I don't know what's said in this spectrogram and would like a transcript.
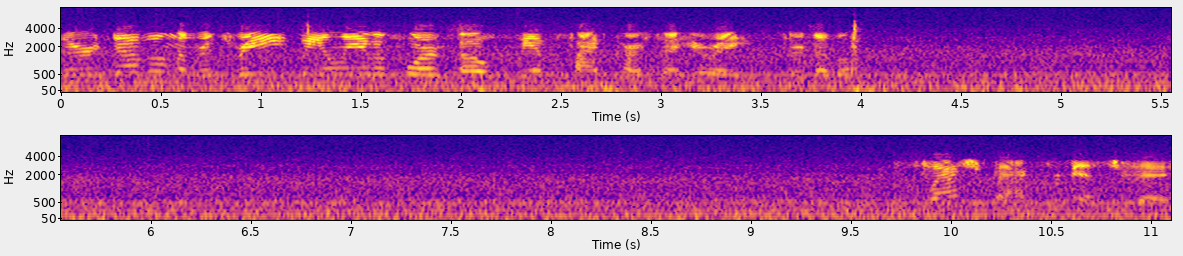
Third double, number three. We only have a four. Oh, we have a five car set. You're right. Third double. Flashback from yesterday.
